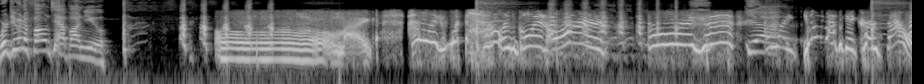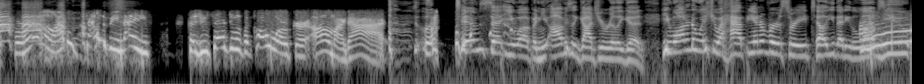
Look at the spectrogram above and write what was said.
We're doing a phone tap on you. Oh my god! I'm like, what the hell is going on? Oh my god! Yeah. I'm like, you about to get cursed out for real. I was trying to be nice because you said you was a coworker. Oh my god! Look, Tim set you up, and he obviously got you really good. He wanted to wish you a happy anniversary, tell you that he loves you,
